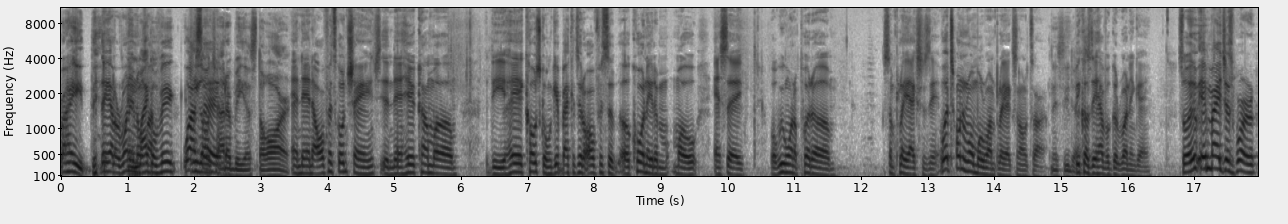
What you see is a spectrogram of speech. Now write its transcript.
Right. They got a running And. Michael Vick, Well, I he gonna said- try to be a star. and then the offense gonna change, and then here come um, the head coach gonna get back into the offensive uh, coordinator m- mode and say, "Well, we want to put um, some play actions in." Well, Tony Romo run play action all the time Yes, he does. because they have a good running game. So it, it may just work,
